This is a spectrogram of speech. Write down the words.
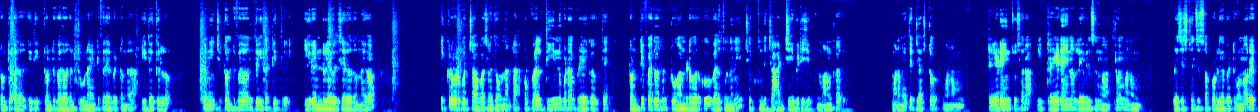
ట్వంటీ ఫైవ్ థౌసండ్ ఇది twenty five thousand two ninety five దగ్గర పెట్టాం కదా ఈ దగ్గరలో. ఇక్కడ నుంచి twenty five thousand three thirty three ఈ రెండు లెవెల్స్ ఏదైతే ఉన్నాయో ఇక్కడ వరకు వచ్చే అవకాశం అయితే ఉందంట. ఒకవేళ దీన్ని కూడా బ్రేక్ అవుతే 25,200 వరకు వెళ్తుందని చెప్తుంది. చార్ట్ జీబీటీ చెప్తుంది. మనం కాదు. మనమైతే జస్ట్ మనం ట్రేడ్ అయింది చూసారా? ఈ ట్రేడ్ అయిన లెవెల్స్‌ని మాత్రమే మనం రెసిస్టెన్స్, సపోర్ట్గా పెట్టుకున్నాం. రేపు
